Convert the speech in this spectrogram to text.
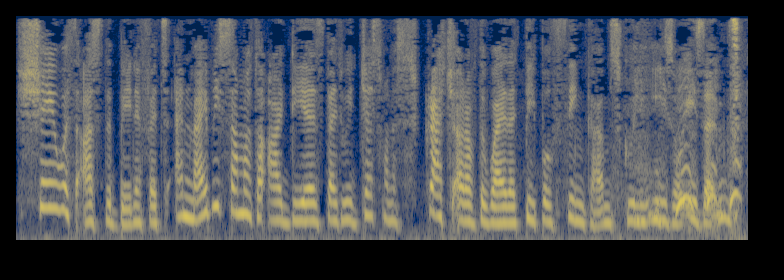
Share with us the benefits and maybe some of the ideas that we just want to scratch out of the way that people think homeschooling is or isn't.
